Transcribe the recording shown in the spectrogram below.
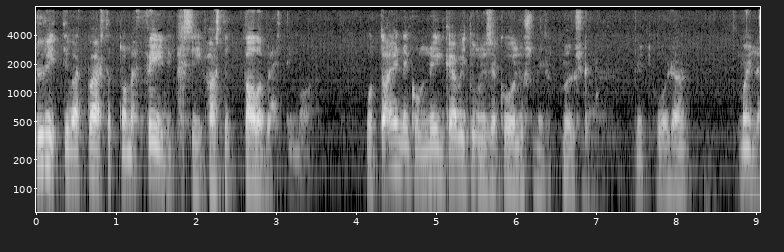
yrittivät päästä tuonne Phoenixiin asti talvehtimaan. Mutta ennen kuin niin kävi, tuli se koillusmyrsky. Nyt voidaan mennä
